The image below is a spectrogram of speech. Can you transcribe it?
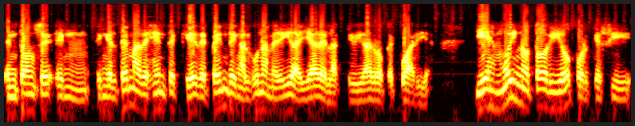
Entonces, en, en el tema de gente que depende en alguna medida ya de la actividad agropecuaria. Y es muy notorio porque si,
